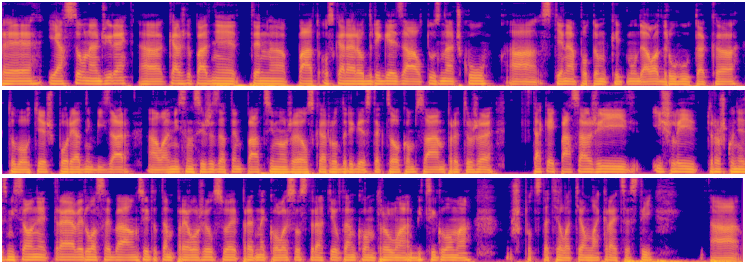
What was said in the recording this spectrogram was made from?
pre jazdcov na Gire. Každopádne ten pád Oscara Rodrigueza o tú značku a stena potom, keď mu dala druhú, tak to bol tiež poriadny bizar, ale myslím si, že za ten pád si môže Oscar Rodriguez tak celkom sám, pretože v takej pasáži išli trošku nezmyselne traja vedľa seba on si to tam preložil svoje predné koleso, stratil tam kontrolu nad bicyklom a už v podstate letel na kraj cesty a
